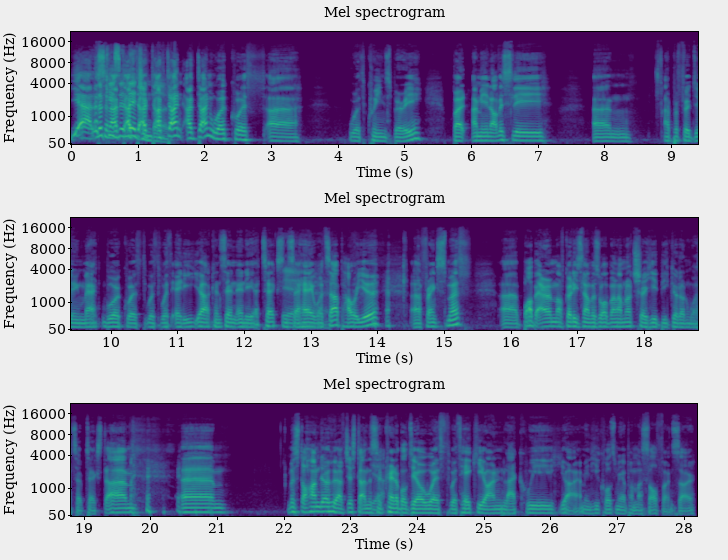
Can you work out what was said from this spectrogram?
yeah. Listen, he's I've, I've- I've. I've done I've done work with uh, with Queensberry, but I mean, obviously, um, I prefer doing mat- work with, with with Eddie. Yeah, I can send Eddie a text and say, Yeah. "Hey, what's up? How are you?" uh, Frank Smith. Uh, Bob Arum, I've got his number as well, but I'm not sure he'd be good on WhatsApp text. Um, um, Mr. Honda, who I've just done this Yeah. incredible deal with with Hekkie on, like we, yeah, I mean, he calls me up on my cell phone, so,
